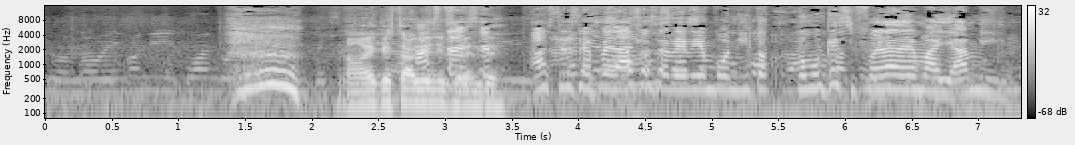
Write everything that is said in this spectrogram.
Yo no vengo ni cuando... No, es que está bien diferente. Hasta ese pedazo se ve bien bonito, como que si fuera de Miami.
